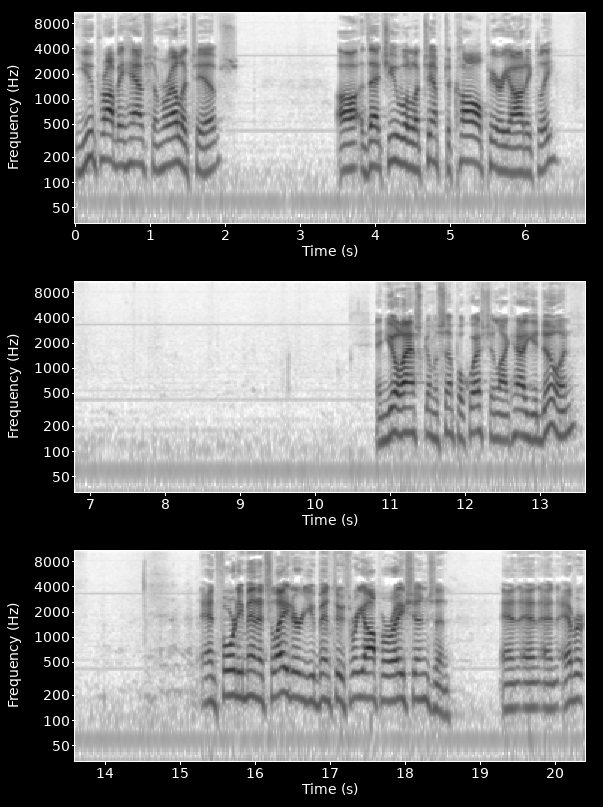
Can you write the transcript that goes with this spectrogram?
you probably have some relatives uh, that you will attempt to call periodically. And you'll ask them a simple question like, How you doing? And 40 minutes later, you've been through three operations and and and and ever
